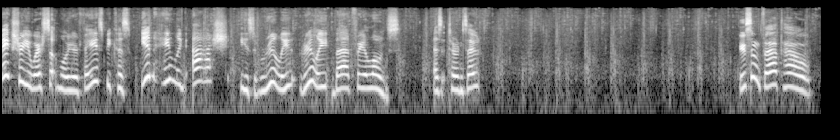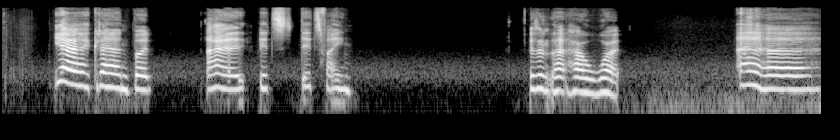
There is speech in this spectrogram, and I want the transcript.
make sure you wear something over your face because inhaling ash is really, really bad for your lungs. As it turns out. Isn't that how... Yeah, grand, but... Uh, it's... it's fine. Isn't that how what? Uh...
